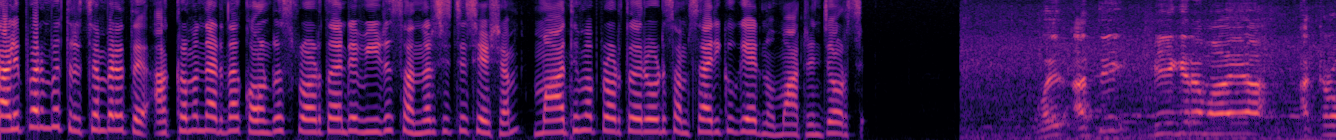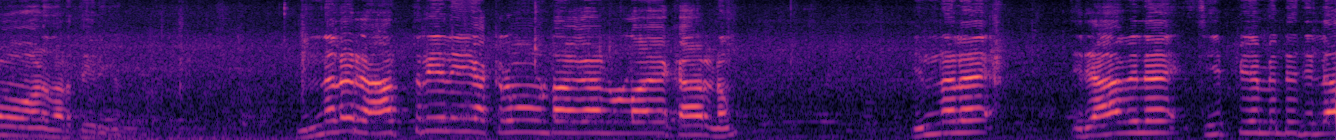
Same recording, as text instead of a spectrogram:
തളിപ്പറമ്പ് തൃച്ചംബരത്ത് അക്രമം നടന്ന കോൺഗ്രസ് പ്രവർത്തകന്റെ വീട് സന്ദർശിച്ച ശേഷം മാധ്യമപ്രവർത്തകരോട് സംസാരിക്കുകയായിരുന്നു മാർട്ടിൻ ജോർജ്. അതിഭീകരമായ അക്രമമാണ് നടത്തിയിരിക്കുന്നത്. ഇന്നലെ രാത്രിയിൽ ഈ അക്രമം ഉണ്ടാകാനുള്ള കാരണം ഇന്നലെ രാവിലെ സി പി എമ്മിന്റെ ജില്ലാ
